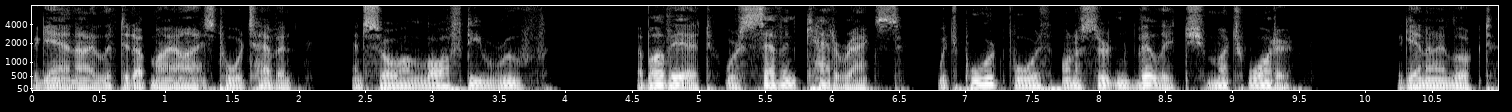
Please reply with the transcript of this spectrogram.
Again I lifted up my eyes towards heaven, and saw a lofty roof. Above it were seven cataracts, which poured forth on a certain village much water. Again I looked,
